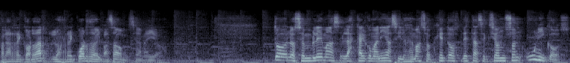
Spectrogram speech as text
para recordar los recuerdos del pasado, me sea medio... Todos los emblemas, las calcomanías y los demás objetos de esta sección son únicos.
